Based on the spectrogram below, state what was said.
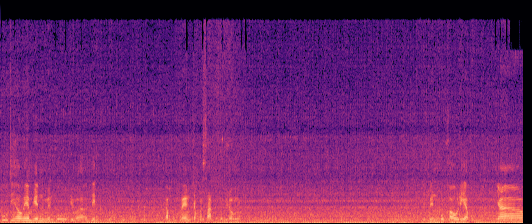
ผู้ที่เข้าเห็นเพียนเป็นผู้ที่ว่าติดกับแฝงจำปาสักพี่น้องเนาะจะเป็นภูเขาเรียบยาว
